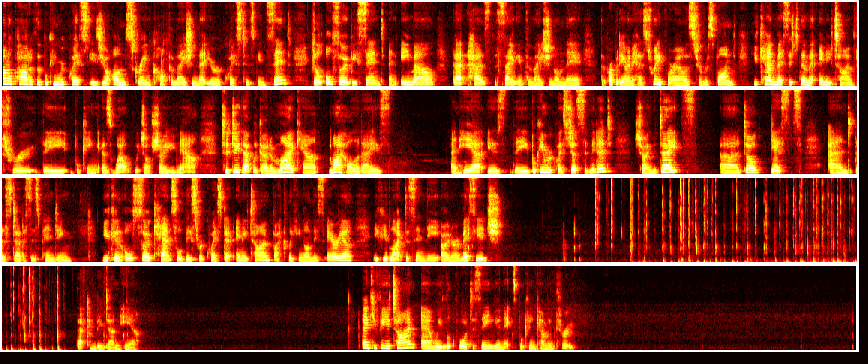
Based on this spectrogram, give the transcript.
Final part of the booking request is your on-screen confirmation that your request has been sent. You'll also be sent an email that has the same information on there. The property owner has 24 hours to respond. You can message them at any time through the booking as well, which I'll show you now. To do that, we go to My Account, My Holidays, and here is the booking request just submitted, showing the dates, uh, dog, guests, and the status is pending. You can also cancel this request at any time by clicking on this area. If you'd like to send the owner a message, that can be done here. Thank you for your time and we look forward to seeing your next booking coming through.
